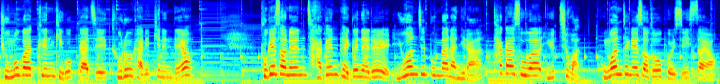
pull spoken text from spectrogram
규모가 큰 기구까지 두루 가리키는데요. 북에서는 작은 백은혜를 유원지뿐만 아니라 타가소와 유치원, 공원 등에서도 볼 수 있어요.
